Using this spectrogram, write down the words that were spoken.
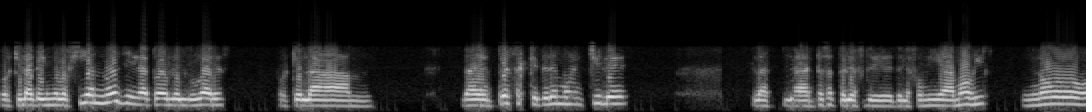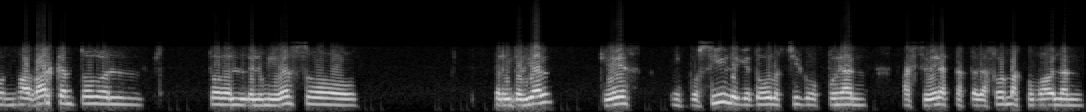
porque la tecnología no llega a todos los lugares, porque la, las empresas que tenemos en Chile, las, empresas de telefonía móvil, no, no abarcan todo el todo el universo territorial que es imposible que todos los chicos puedan acceder a estas plataformas como hablan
